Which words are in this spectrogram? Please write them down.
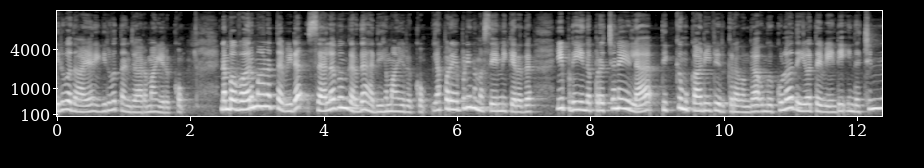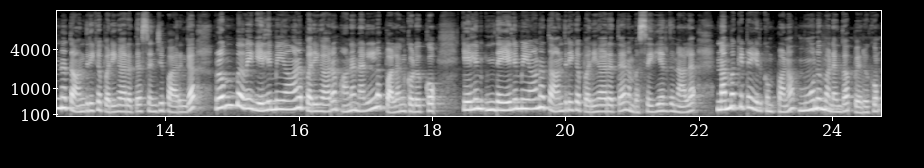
இருபதாயிரம் இருபத்தஞ்சாயிரமாக இருக்கும். நம்ம வருமானத்தை விட செலவுங்கிறது அதிகமாக இருக்கும். அப்புறம் எப்படி நம்ம சேமிக்கிறது? இப்படி இந்த பிரச்சனையில் திக்கு முக்காடிட்டு இருக்கிறவங்க உங்கள் குல தெய்வத்தை வேண்டி இந்த சின்ன தாந்திரிக பரிகாரத்தை செஞ்சு பாருங்கள் ரொம்பவே எளிமையான பரிகாரம் ஆனால் நல்ல பலன் கொடுக்கும். எளி இந்த எளிமையான தாந்திரிக பரிகாரத்தை நம்ம செய்யறதுனால நம்மக்கிட்ட இருக்கும் பணம் மூணு மடங்காக பெருகும்.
